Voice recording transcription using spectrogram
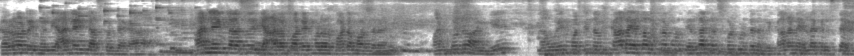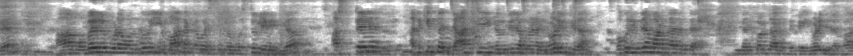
ಕರೋನಾ ಟೈಮಲ್ಲಿ ಆನ್ಲೈನ್ ಕ್ಲಾಸ್ ಬಂದಾಗ ಆನ್ಲೈನ್ ಕ್ಲಾಸ್ ಯಾರಪ್ಪ ಅಟೆಂಡ್ ಮಾಡೋರು ಪಾಠ ಮಾಡ್ತಾರೆ ಅನ್ಕೊಂಡು ಹಂಗೆ ನಾವು ಏನು ಮಾಡ್ತೀವಿ ನಮ್ಮ ಕಾಲ ಎಲ್ಲ ಉತ್ತರ ಕೊಡುತ್ತೆ, ಎಲ್ಲ ಕಲಿಸ್ಕೊಟ್ಬಿಡುತ್ತೆ ನಮಗೆ, ಕಾಲನ ಎಲ್ಲ ಕಲಿಸ್ತಾ ಇದೆ. ಆ ಮೊಬೈಲು ಕೂಡ ಒಂದು ಈ ಮಾದಕ ವಸ್ತು ವಸ್ತುಗಳೇನಿದೆಯೋ ಅಷ್ಟೇ ಅದಕ್ಕಿಂತ ಜಾಸ್ತಿ ಗಂಭೀರ ಪರಿಣಾಮ ನೋಡಿದ್ದೀರಾ ಮಗು ನಿದ್ರೆ ಮಾಡ್ತಾ ಇರುತ್ತೆ. ಹಿಂಗೆ ಅನ್ಕೊಳ್ತಾ ಇರುತ್ತೆ, ಕೈ ನೋಡಿದ್ದೀರಲ್ವಾ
